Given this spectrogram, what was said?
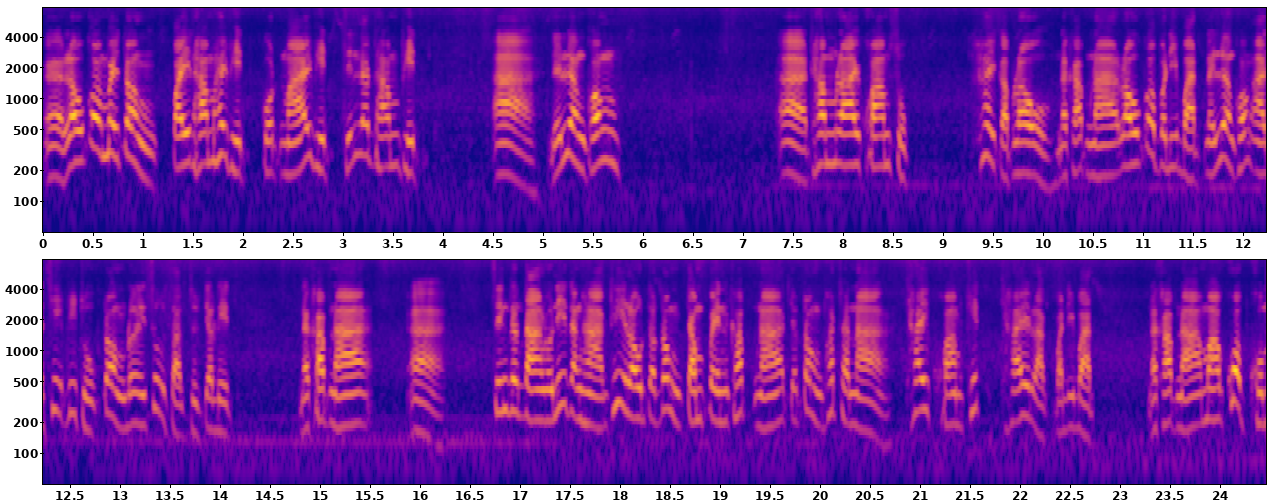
เออเราก็ไม่ต้องไปทำให้ผิดกฎหมายผิดศีลธรรมผิดอ่าในเรื่องของอ่าทำลายความสุข ให้กับเรานะครับนะเราก็ปฏิบัติในเรื่องของอาชีพที่ถูกต้องโดยสู้สัตว์สุจริตนะครับนะอ่าสิ่งต่างๆ เหล่านี้ต่างหากที่เราจะต้องจำเป็นครับนะจะต้องพัฒนาใช้ความคิดใช้หลักปฏิบัตินะครับนะมาควบคุม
